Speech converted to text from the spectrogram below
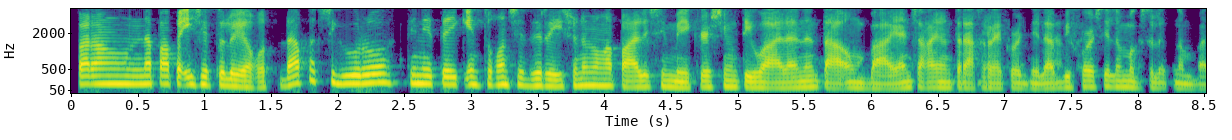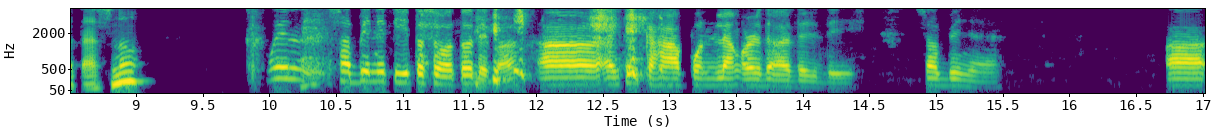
parang napapaisip tuloy ako. Dapat siguro tinitake into consideration ng mga policy makers yung tiwala ng taong bayan tsaka yung track record nila before sila magsulat ng batas, no? Well, sabi ni Tito Soto, di ba? Uh, I think kahapon lang or the other day. Sabi niya, uh,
